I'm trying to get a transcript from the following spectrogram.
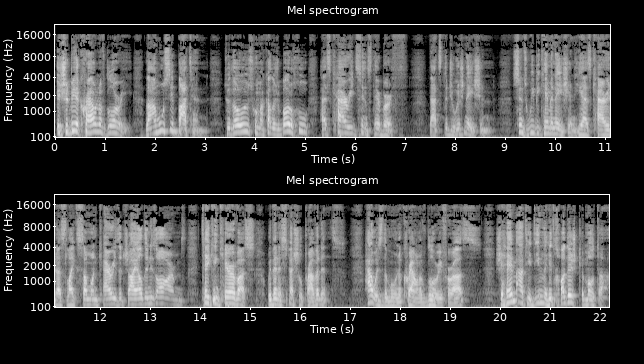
It should be a crown of glory. la La'amusi baten. To those whom HaKadosh Baruch Hu has carried since their birth. That's the Jewish nation. Since we became a nation, he has carried us like someone carries a child in his arms, taking care of us within a special providence. How is the moon a crown of glory for us? Shehem atidim lehitchodesh kemota,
